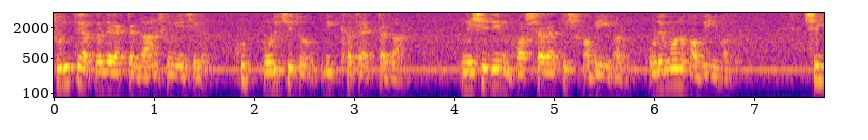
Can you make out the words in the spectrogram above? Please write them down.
শুরুতে আপনাদের একটা গান শুনিয়েছিলাম, খুব পরিচিত, বিখ্যাত একটা গান। নিশিদিন ভরসা রাখি হবেই হবে, ওরে মন হবেই হবে। সেই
